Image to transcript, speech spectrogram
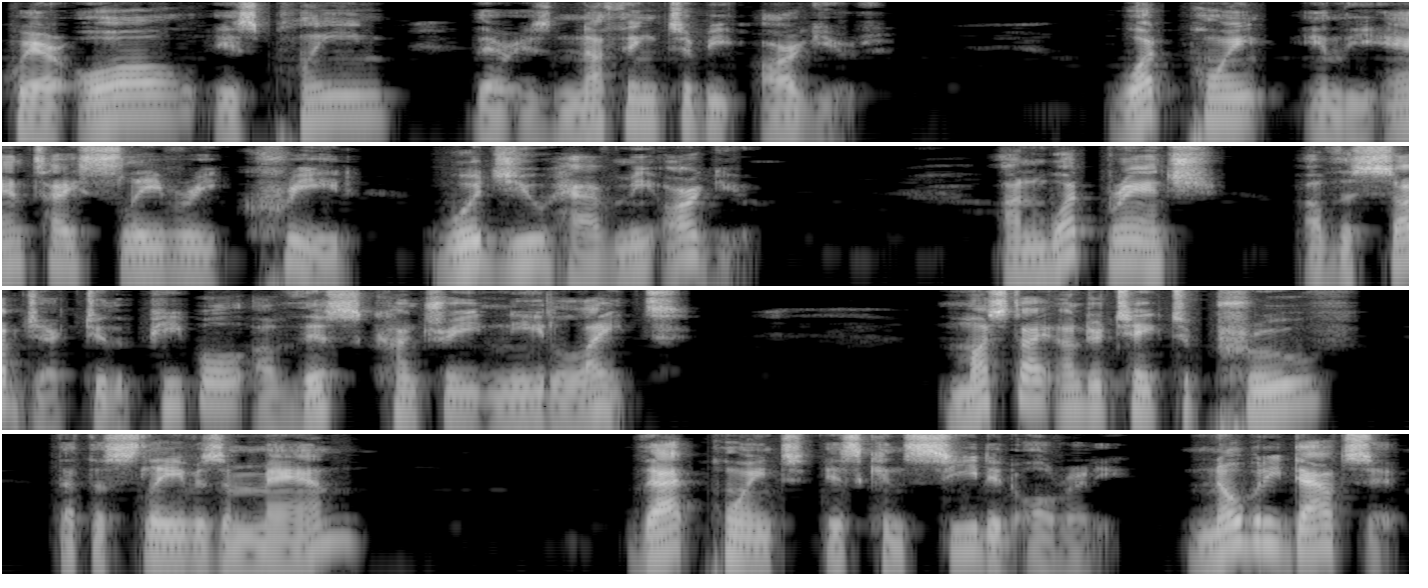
where all is plain, there is nothing to be argued. What point in the anti slavery creed would you have me argue? On what branch of the subject do the people of this country need light? Must I undertake to prove that the slave is a man? That point is conceded already. Nobody doubts it.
